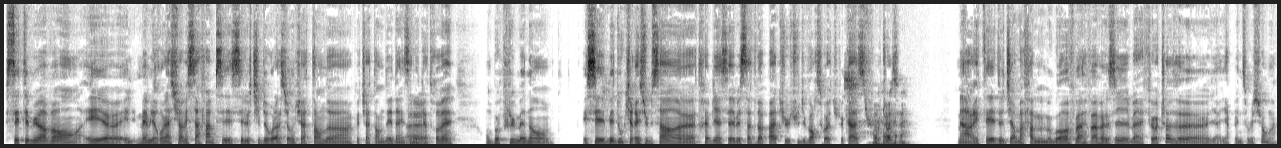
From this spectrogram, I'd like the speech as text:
c'était mieux avant et, euh, et même les relations avec sa femme, c'est le type de relation que tu attends de- que tu attendais dans les Ouais. années 80. On peut plus maintenant. Et c'est Bédou qui résume ça hein, très bien. C'est ça te va pas, tu, tu divorces quoi, tu te casses, tu fais autre chose. Mais arrêtez de dire ma femme me gonfle, ma femme aussi. Ben fais autre chose. Il y, a, y a plein de solutions. hein.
